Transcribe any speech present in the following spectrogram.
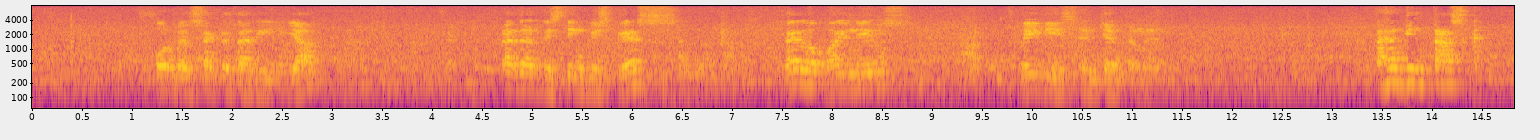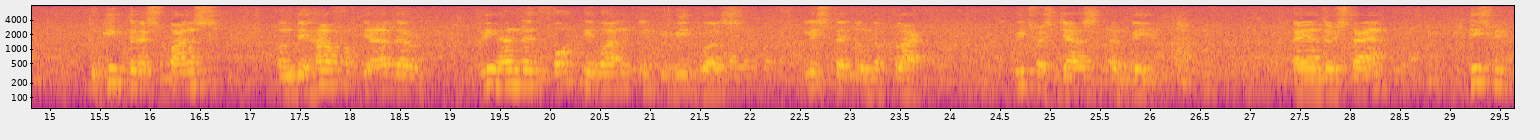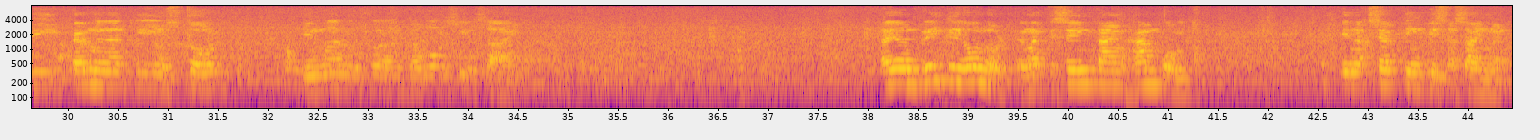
former Secretary Yap, other distinguished guests, fellow pioneers, ladies and gentlemen. I have been tasked to give the response on behalf of the other 341 individuals listed on the plaque which was just unveiled. I understand this will be permanently installed in one of uh, the walls inside. I am greatly honored and at the same time humbled in accepting this assignment.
